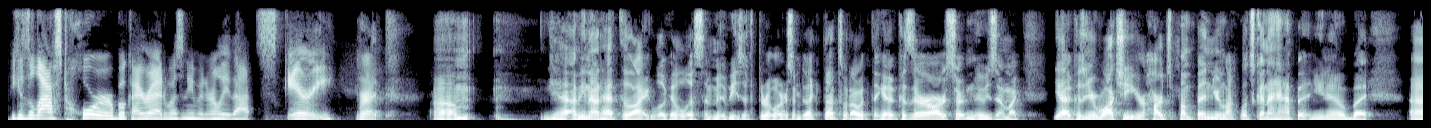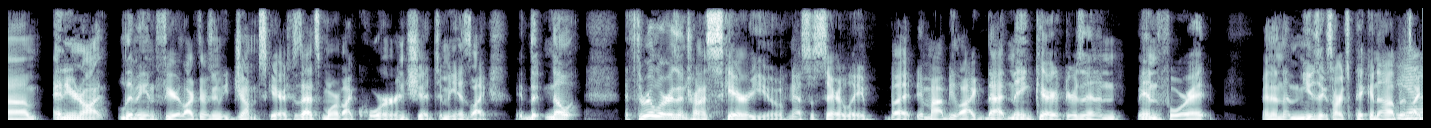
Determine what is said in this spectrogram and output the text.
because the last horror book I read wasn't even really that scary. Right. Um yeah, I mean I'd have to like look at a list of movies of thrillers and be like, that's what I would think of. Because there are certain movies I'm like, yeah, because you're watching, your heart's pumping, you're like, what's gonna happen? You know, but um, and you're not living in fear like there's gonna be jump scares because that's more like horror and shit to me. Is like the, no thriller isn't trying to scare you necessarily, but it might be like that main character's in and in for it. And then the music starts picking up. It's yeah. like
